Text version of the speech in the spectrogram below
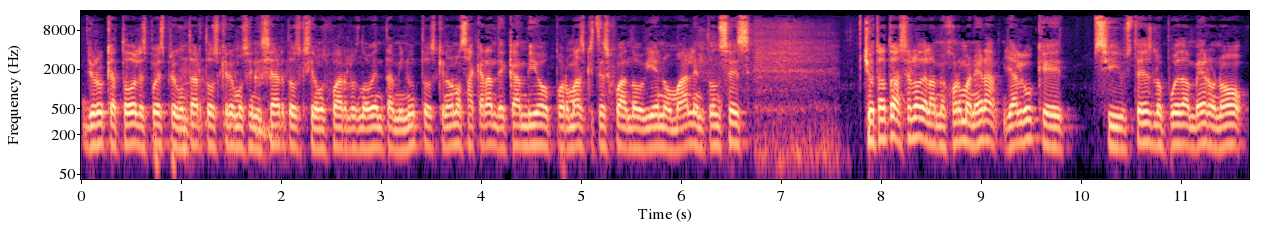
Yo creo que a todos les puedes preguntar, todos queremos iniciar, todos quisiéramos jugar los 90 minutos, que no nos sacaran de cambio por más que estés jugando bien o mal. Entonces, yo trato de hacerlo de la mejor manera. Y algo que si ustedes lo puedan ver o no,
